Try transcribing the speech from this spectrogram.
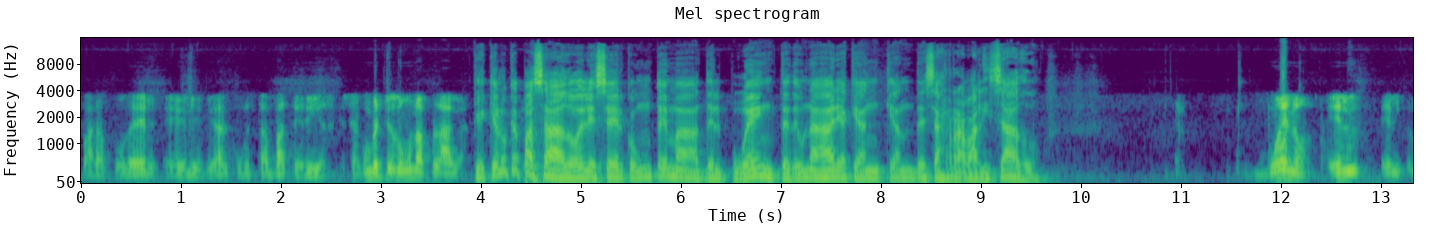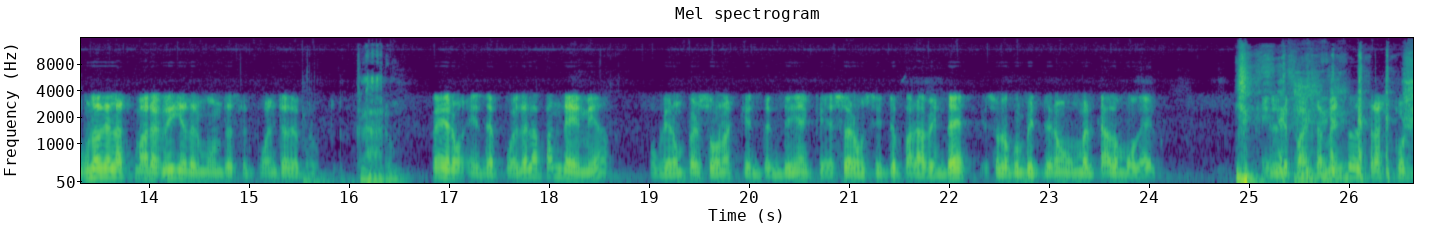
para poder eh, lidiar con estas baterías, que se ha convertido en una plaga. ¿Qué, qué es lo que ha pasado, Eliezer, con un tema del puente, de una área que han, que han desarrabalizado? Bueno, el, el, una de las maravillas del mundo es el puente de Brooklyn. Claro. Pero eh, después de la pandemia, hubieron personas que entendían que eso era un sitio para vender. Eso lo convirtieron en un mercado modelo. El departamento de transporte.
